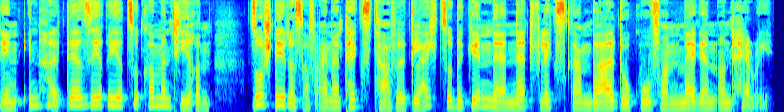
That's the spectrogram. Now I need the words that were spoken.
den Inhalt der Serie zu kommentieren so steht es auf einer Texttafel gleich zu Beginn der Netflix-Skandal-Doku von Meghan und Harry.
